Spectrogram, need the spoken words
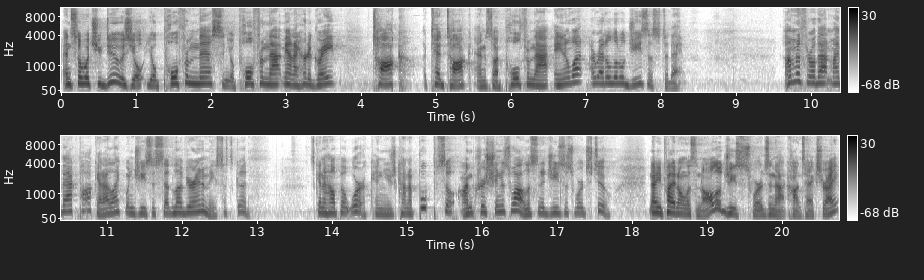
And so what you do is you'll, you'll pull from this and you'll pull from that. Man, I heard a great talk, a TED talk, and so I pulled from that. And you know what? I read a little Jesus today. I'm going to throw that in my back pocket. I like when Jesus said, Love your enemies. That's good. It's going to help at work. And you just kind of boop. So I'm Christian as well. Listen to Jesus' words too. Now, you probably don't listen to all of Jesus' words in that context, right?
